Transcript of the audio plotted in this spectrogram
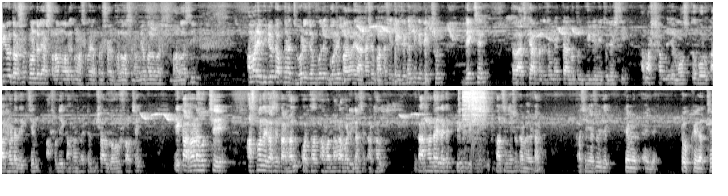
প্রিয় দর্শক মন্ডলী, আসসালামু আলাইকুম। আশা করি আপনারা সবাই ভালো আছেন, আমিও ভালো ভালো আছি। আমার এই ভিডিওটা আপনারা ঝড়ে জঙ্গলে, বনে, বাগানে, আকাশে, বাতাসে যে যেখান থেকে দেখছেন দেখছেন, তো আজকে আপনাদের জন্য একটা নতুন ভিডিও নিয়ে চলে এসেছি। আমার সামনে যে মস্ত বড় কাঁঠালটা দেখছেন, আসলে এই কাঁঠালটা একটা বিশাল রহস্য আছে। এই কাঁঠালটা হচ্ছে আসমানের গাছের কাঁঠাল, অর্থাৎ আমার নানা বাড়ির গাছের কাঁঠাল। এই কাঁঠালটাই দেখেন, পেকে গেছে একটু কাছে নিয়ে এসো ক্যামেরাটা। কাছে নিয়ে আসো এই যে ক্যামেরা, এই যে টোপ খেয়ে যাচ্ছে।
